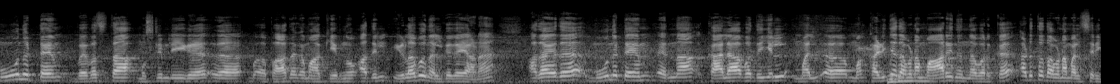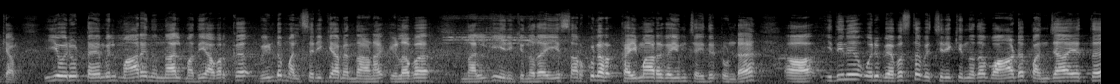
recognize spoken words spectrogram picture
മൂന്ന് ടേം വ്യവസ്ഥ മുസ്ലിം ലീഗ് ബാധകമാക്കിയിരുന്നു. അതിൽ ഇളവ് നൽകുകയാണ്. അതായത് മൂന്ന് ടേം എന്ന കാലാവധിയിൽ കഴിഞ്ഞ തവണ മാറി നിന്നവർക്ക് അടുത്ത തവണ മത്സരിക്കാം. ഈ ഒരു ടേമിൽ മാറി നിന്നാൽ മതി അവർക്ക് വീണ്ടും മത്സരിക്കാമെന്നാണ് ഇളവ് നൽകിയിരിക്കുന്നത്. ഈ സർക്കുലർ കൈമാറുകയും ചെയ്തിട്ടുണ്ട്. ഇതിന് ഒരു വ്യവസ്ഥ വെച്ചിരിക്കുന്നത് വാർഡ് പഞ്ചായത്ത്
